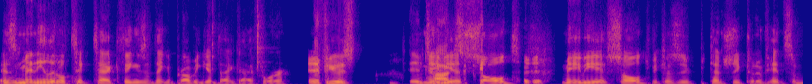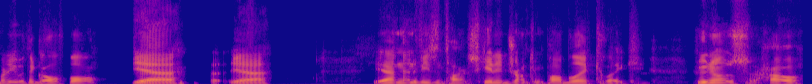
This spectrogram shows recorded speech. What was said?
as many little tic tac things that they could probably get that guy for. And if he was Maybe assault. Maybe assault because it potentially could have hit somebody with a golf ball. yeah, uh, yeah, Yeah, and then if he's intoxicated, drunk in public, like who knows how.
